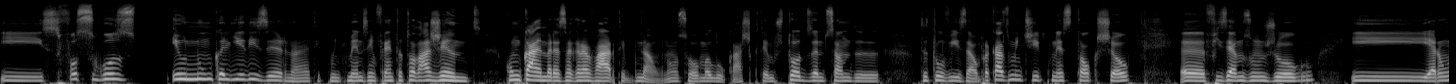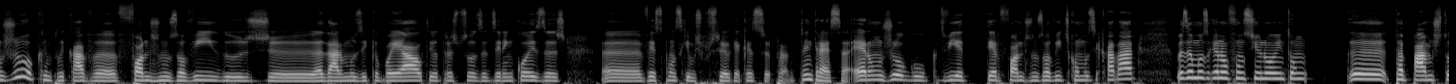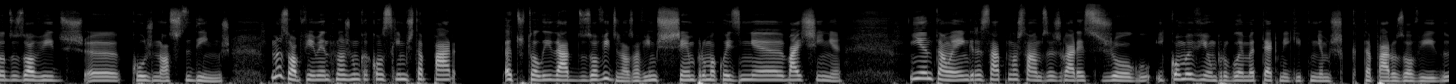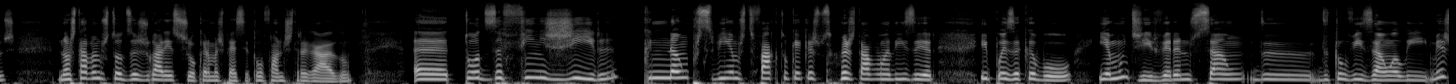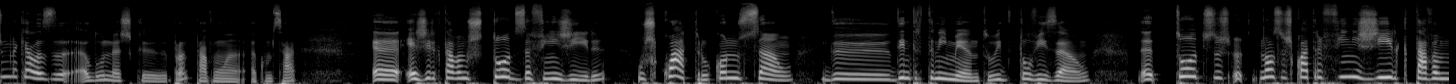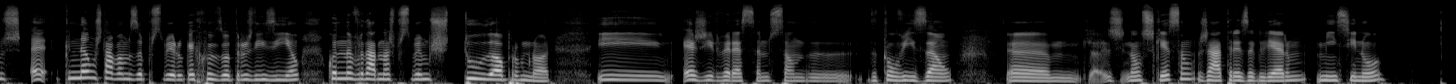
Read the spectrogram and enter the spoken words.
E se fosse gozo, eu nunca lhe ia dizer, não é? Tipo, muito menos em frente a toda a gente, com câmaras a gravar. Tipo, não, não sou maluca. Acho que temos todos a noção de, de televisão. Por acaso, muito giro que nesse talk show uh, fizemos um jogo e era um jogo que implicava fones nos ouvidos, uh, a dar música bem alta e outras pessoas a dizerem coisas, uh, a ver se conseguimos perceber o que é que é. Pronto, não interessa. Era um jogo que devia ter fones nos ouvidos com música a dar, mas a música não funcionou, então uh, tapámos todos os ouvidos uh, com os nossos dedinhos. Mas obviamente nós nunca conseguimos tapar a totalidade dos ouvidos, nós ouvimos sempre uma coisinha baixinha. E então é engraçado que nós estávamos a jogar esse jogo e como havia um problema técnico e tínhamos que tapar os ouvidos, nós estávamos todos a jogar esse jogo, que era uma espécie de telefone estragado, uh, todos a fingir que não percebíamos de facto o que é que as pessoas estavam a dizer. E depois acabou, e é muito giro ver a noção de, de televisão ali, mesmo naquelas eh, alunas que, pronto, estavam a, a começar. Uh, é giro que estávamos todos a fingir, os quatro com noção de, de entretenimento e de televisão, todos os, nós os quatro a fingir que estávamos uh, que não estávamos a perceber o que é que os outros diziam, quando na verdade nós percebemos tudo ao pormenor. E é giro ver essa noção de, de televisão. Não se esqueçam, já a Teresa Guilherme me ensinou.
